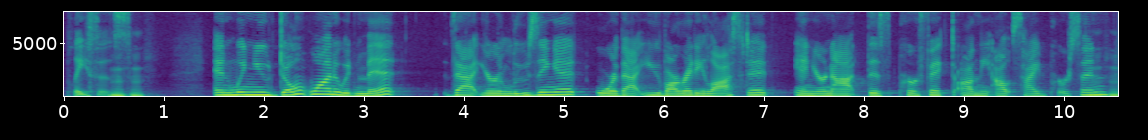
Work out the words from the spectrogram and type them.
places. Mm-hmm. And when you don't want to admit that you're losing it or that you've already lost it and you're not this perfect on the outside person, mm-hmm.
